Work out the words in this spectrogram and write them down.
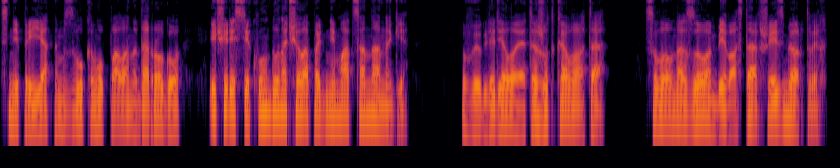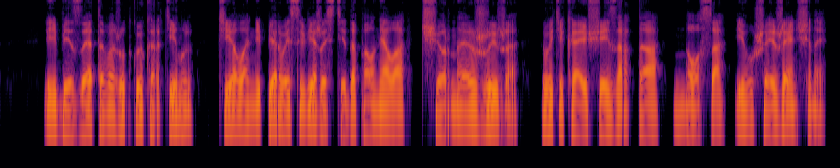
с неприятным звуком упала на дорогу и через секунду начала подниматься на ноги. Выглядело это жутковато, словно зомби, восставшие из мертвых. И без этого жуткую картину тело не первой свежести дополняла черная жижа, вытекающая изо рта, носа и ушей женщины.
